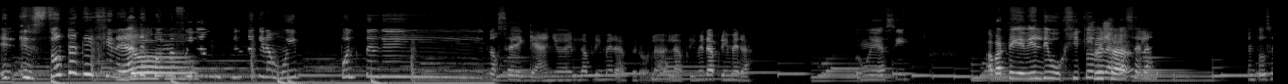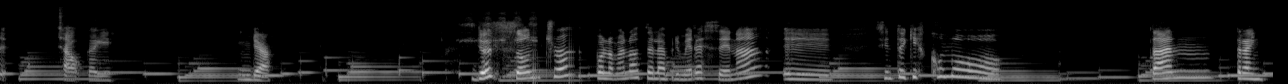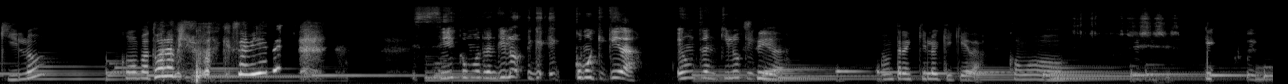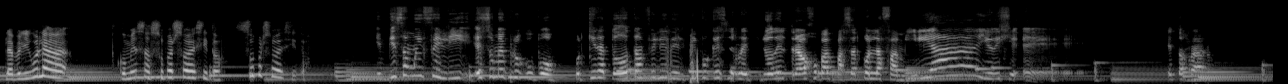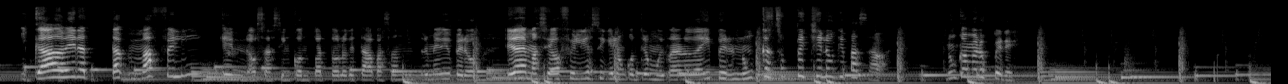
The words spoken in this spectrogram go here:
El, el soundtrack en general Yo- después me fui dando cuenta que era muy Poltergeist. No sé de qué año es la primera, pero la, la primera primera. Fue muy así. Aparte que vi el dibujito de la casa de las... Entonces, chao, cagué. Ya. Yo el soundtrack, por lo menos de la primera escena, eh, siento que es como tan tranquilo como para toda la mierda que se viene. Sí, como tranquilo, eh, eh, como que queda. Es un tranquilo que Sí. queda. Un tranquilo que queda. Como Sí, sí, sí. La película comienza súper suavecito, súper suavecito. Empieza muy feliz, eso me preocupó, porque era todo tan feliz del tipo que se retiró del trabajo para pasar con la familia. Y yo dije, eh, esto es raro. Y cada vez era más feliz, en- o sea, sin contar todo lo que estaba pasando entre medio, pero era demasiado feliz, así que lo encontré muy raro de ahí, pero nunca sospeché lo que pasaba. Nunca me lo esperé.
